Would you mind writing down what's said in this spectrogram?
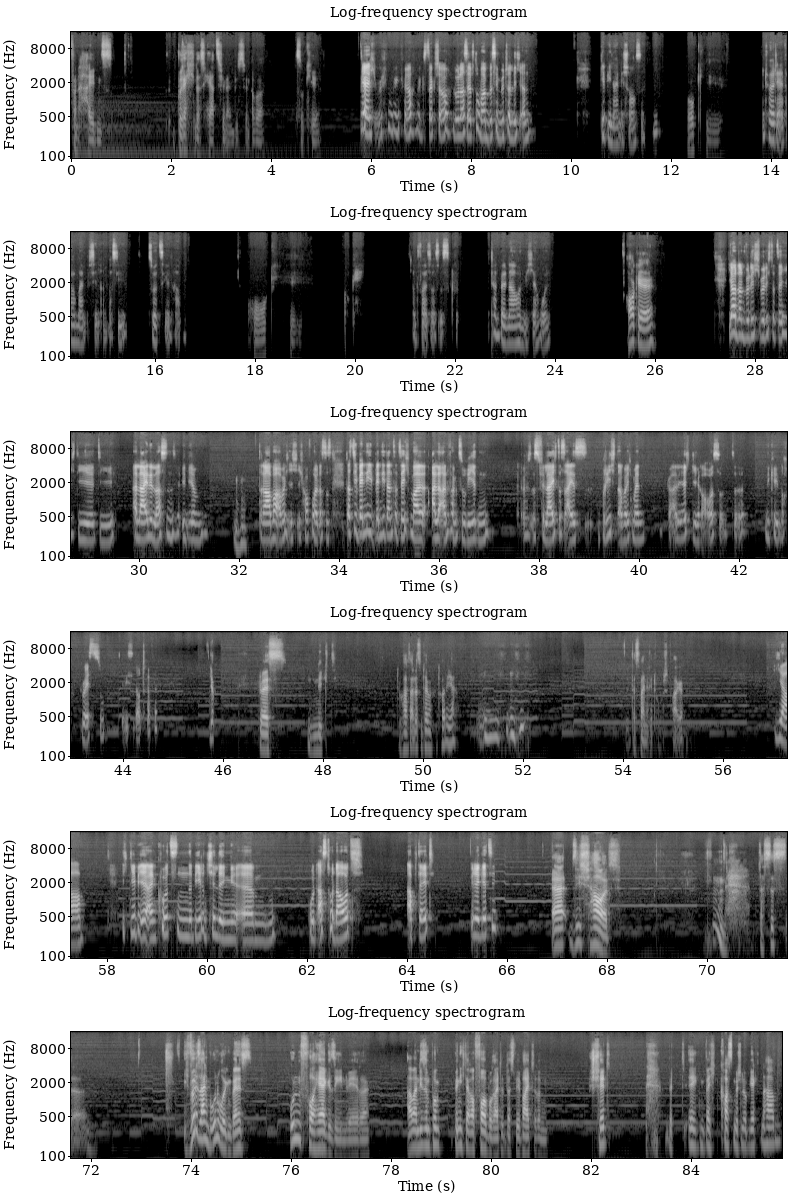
Von Heidens brechen das Herzchen ein bisschen, aber ist okay. Ja, ich, ja, wie gesagt, schau Lola selbst noch mal ein bisschen mütterlich an. Gib ihnen eine Chance. Hm? Okay. Und hör dir einfach mal ein bisschen an, was sie zu erzählen haben. Okay. Okay. Und falls was ist, kann Belnahon mich erholen. Okay. Ja, und dann würde ich, würde ich tatsächlich die, die alleine lassen in ihrem Mhm. Drama, aber ich, ich, hoffe mal, dass es, dass die, wenn die, wenn die dann tatsächlich mal alle anfangen zu reden, es ist vielleicht das Eis bricht, aber ich meine, Galia, ich gehe raus und äh, nicke noch Grace zu, wenn ich sie dort treffe. Grace nickt. Du hast alles unter Kontrolle, ja? Mhm. Das war eine rhetorische Frage. Ja. Ich gebe ihr einen kurzen Bärenchilling ähm, und Astronaut-Update. Wie reagiert sie? Äh, sie schaut. Hm, das ist. Äh, ich würde sagen beunruhigend, wenn es unvorhergesehen wäre. Aber an diesem Punkt bin ich darauf vorbereitet, dass wir weiteren Shit mit irgendwelchen kosmischen Objekten haben.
